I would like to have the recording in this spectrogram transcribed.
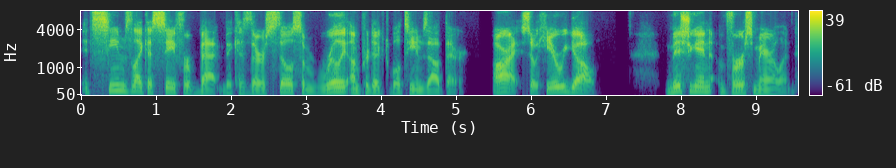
it seems like a safer bet because there are still some really unpredictable teams out there. All right, so here we go Michigan versus Maryland.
